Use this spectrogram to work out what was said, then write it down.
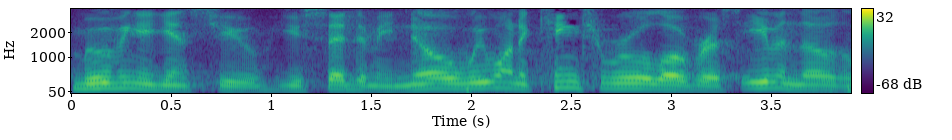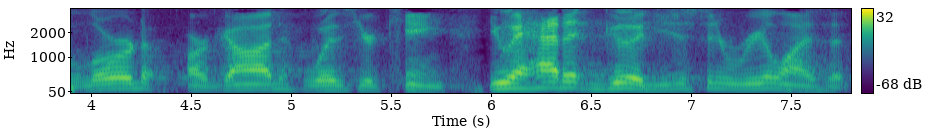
moving against you, you said to me, No, we want a king to rule over us, even though the Lord our God was your king. You had it good, you just didn't realize it.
